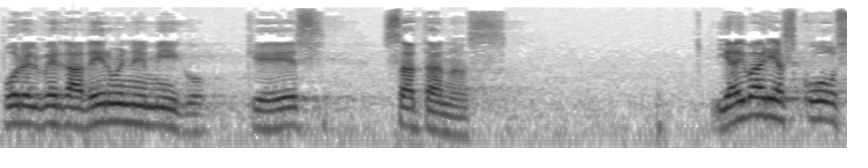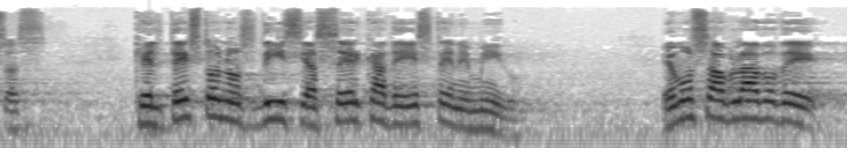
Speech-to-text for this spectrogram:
por el verdadero enemigo, que es Satanás. Y hay varias cosas que el texto nos dice acerca de este enemigo. Hemos hablado de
